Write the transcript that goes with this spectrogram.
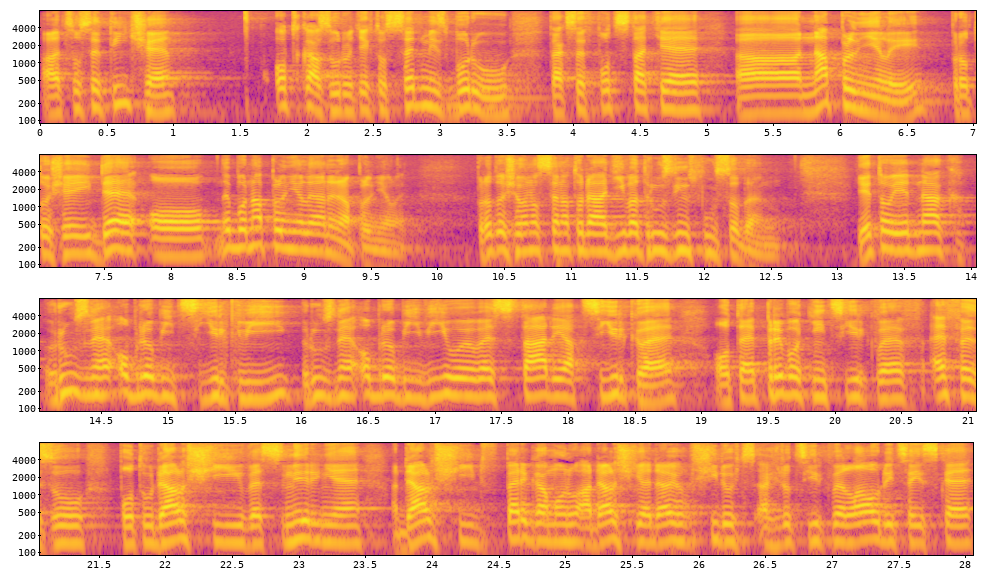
ale co se týče odkazu do těchto sedmi zborů, tak se v podstatě uh, naplnili, protože jde o, nebo naplnili a nenaplnili. Protože ono se na to dá dívat různým způsobem. Je to jednak různé období církví, různé období vývojové stádia církve, o té prvotní církve v Efezu, po tu další ve Smírně a další v Pergamonu a další a další až do církve laodicejské,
